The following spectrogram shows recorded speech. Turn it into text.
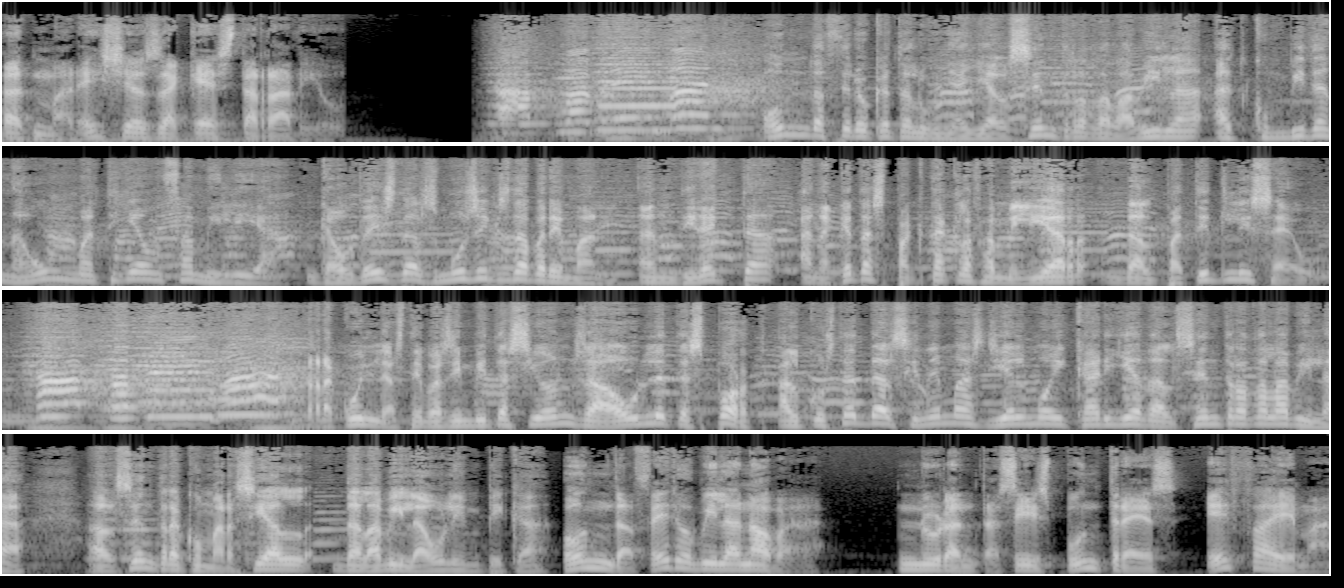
Et mereixes aquesta ràdio. Onda Cero Catalunya i el centre de la vila et conviden a un matí en família. Gaudeix dels músics de Bremen, en directe en aquest espectacle familiar del Petit Liceu. Recull les teves invitacions a Outlet Sport, al costat dels cinemes Yelmo i Cària del centre de la vila, el centre comercial de la Vila Olímpica. Onda Cero Vilanova. 96.3 FM.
